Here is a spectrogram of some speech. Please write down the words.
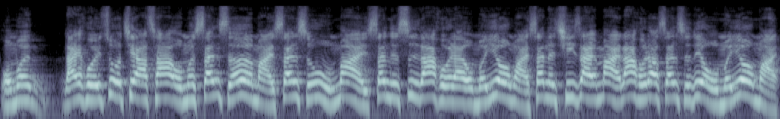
我们来回做价差，我们三十二买，三十五卖，三十四拉回来，我们又买，三十七再卖，拉回到三十六，我们又买，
